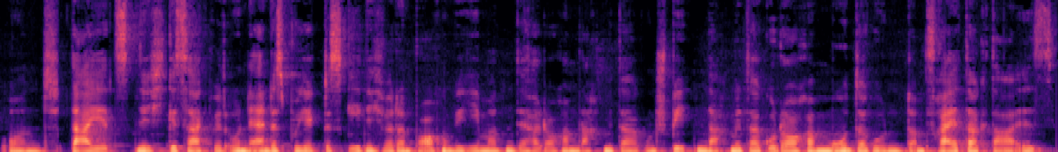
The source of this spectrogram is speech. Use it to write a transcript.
und da jetzt nicht gesagt wird, oh nein, das Projekt, das geht nicht, weil dann brauchen wir jemanden, der halt auch am Nachmittag und späten Nachmittag oder auch am Montag und am Freitag da ist.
